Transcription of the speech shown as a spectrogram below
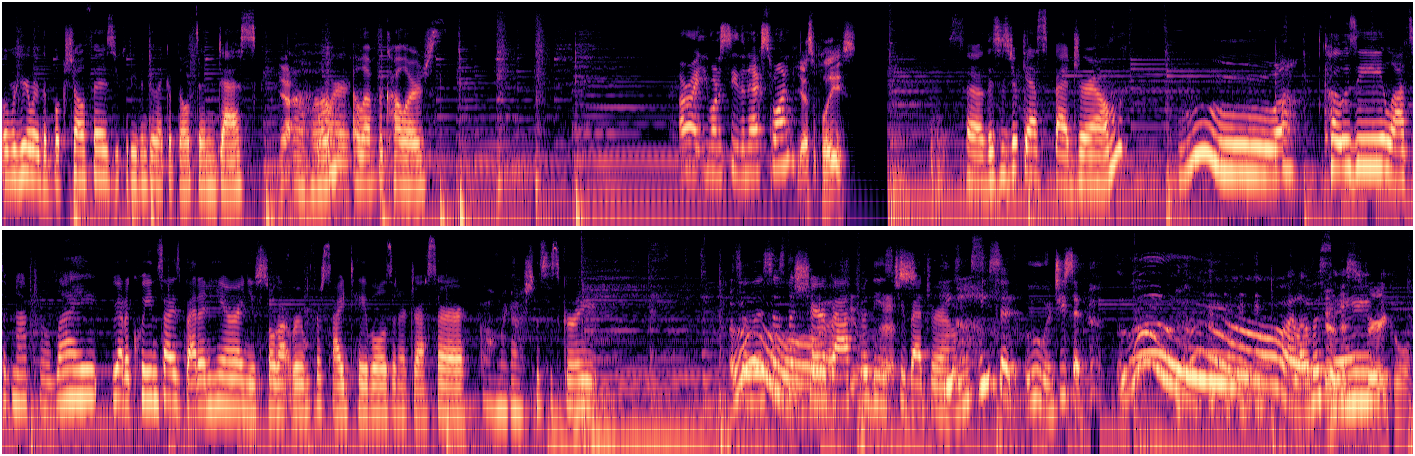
Over here where the bookshelf is, you could even do like a built-in desk. Yeah. Uh-huh. Or I love the colors. All right, you want to see the next one? Yes, please. so this is your guest bedroom. Ooh. Cozy, lots of natural light. We got a queen size bed in here, and you still got room for side tables and a dresser. Oh my gosh, this is great. So this is the shared bath for these this. two bedrooms. He said ooh, and she said ooh. Oh, I love this Good, this is very cool.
